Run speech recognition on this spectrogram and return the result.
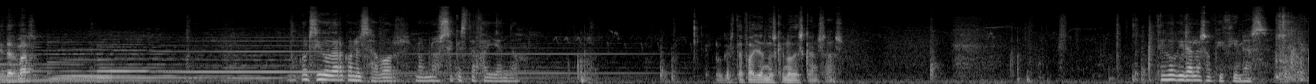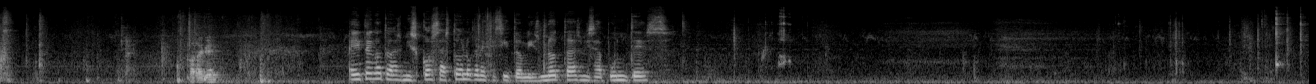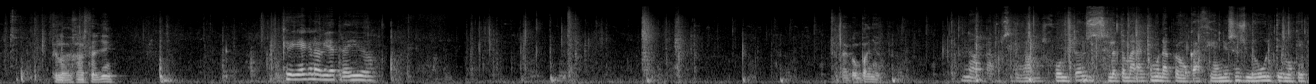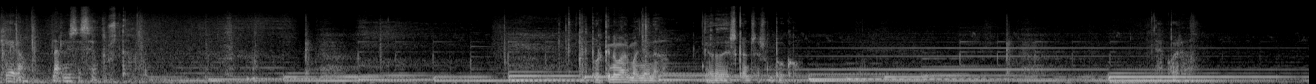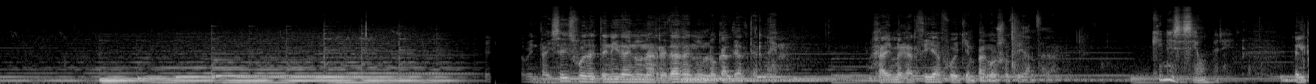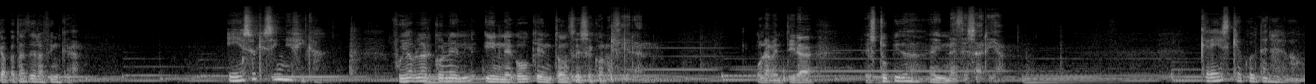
necesitas más? No consigo dar con el sabor. No, no sé qué está fallando. Lo que está fallando es que no descansas. Tengo que ir a las oficinas. ¿Para qué? Ahí tengo todas mis cosas, todo lo que necesito. Mis notas, mis apuntes. ¿Te lo dejaste allí? Creía que lo había traído. ¿Te acompaño? No, no, si vamos juntos se lo tomarán como una provocación y eso es lo último que quiero, darles ese gusto. ¿Por qué no vas mañana? Y ahora descansas un poco. 96 fue detenida en una redada en un local de Alterne. Jaime García fue quien pagó su fianza. ¿Quién es ese hombre? El capataz de la finca. ¿Y eso qué significa? Fui a hablar con él y negó que entonces se conocieran. Una mentira estúpida e innecesaria. ¿Crees que ocultan algo?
